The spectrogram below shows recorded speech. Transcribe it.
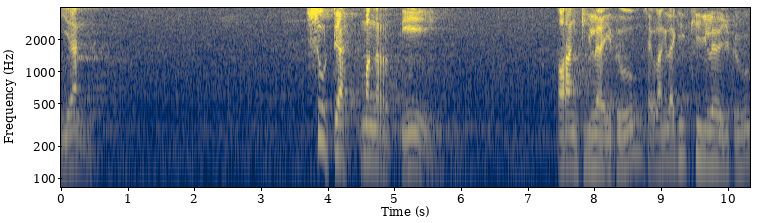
yang sudah mengerti. Orang gila itu, saya ulangi lagi, gila itu.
